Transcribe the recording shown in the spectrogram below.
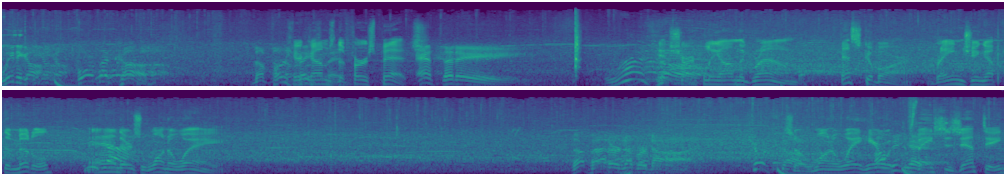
Leading off for the Cubs. The first Here comes the first pitch. Anthony Rizzo. Hit sharply on the ground. Escobar ranging up the middle. And there's one away. The batter number nine. Shortstop. So one away here with the Javier. bases empty.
